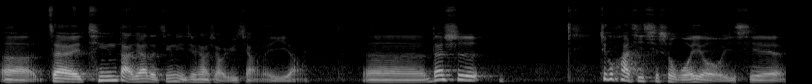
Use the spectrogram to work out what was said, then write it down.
呃，在听大家的经历，就像小鱼讲的一样，呃，但是这个话题其实我有一些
